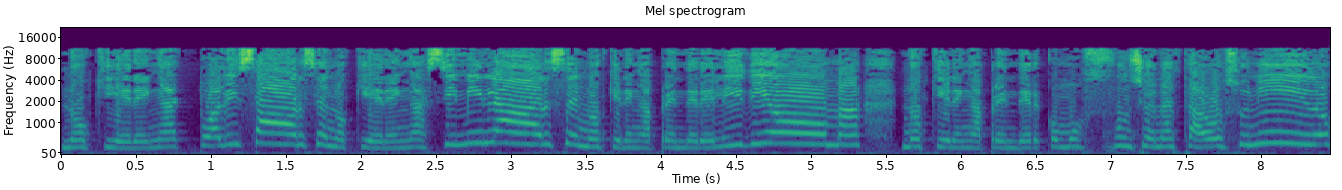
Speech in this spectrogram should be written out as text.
no quieren actualizarse, no quieren asimilarse, no quieren aprender el idioma, no quieren aprender cómo funciona Estados Unidos,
